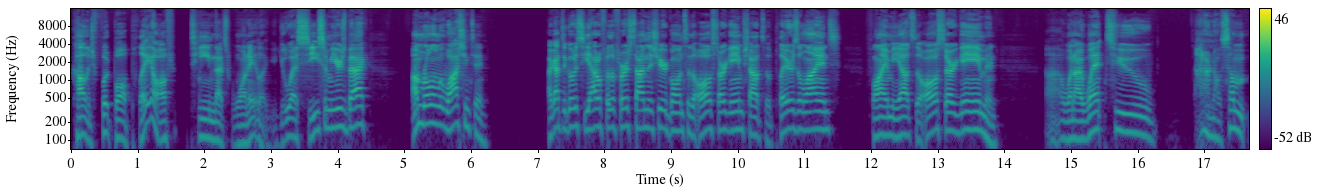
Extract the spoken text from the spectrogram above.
college football playoff team that's won it, like USC some years back. I'm rolling with Washington. I got to go to Seattle for the first time this year, going to the All Star game. Shout out to the Players Alliance, flying me out to the All Star game. And uh, when I went to, I don't know, some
